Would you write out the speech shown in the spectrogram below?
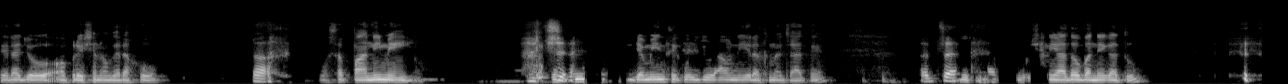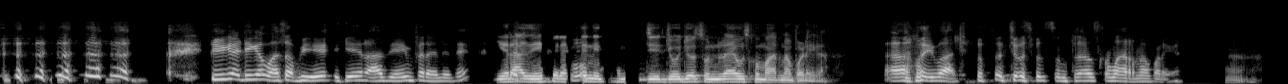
तेरा जो ऑपरेशन वगैरह हो हाँ। वो सब पानी में ही हो। अच्छा। ज़मीन ज़मीन से कोई जुड़ाव नहीं रखना चाहते। हैं अच्छा भूषण यादव बनेगा तू। ठीक है ठीक है बस अभी ये ये राज यहीं पे रहने दे। ये राज यहीं पे रहते नहीं तो जो जो जो सुन रहा है उसको मारना पड़ेगा। हाँ, वही बात। जो जो सुन रहा है उसको मारना पड़ेगा। हाँ।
